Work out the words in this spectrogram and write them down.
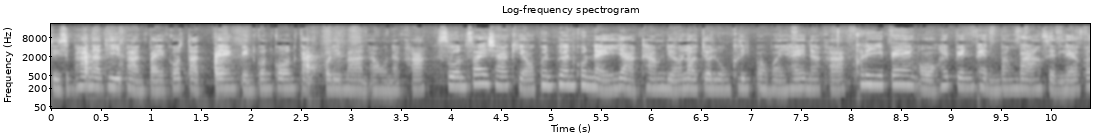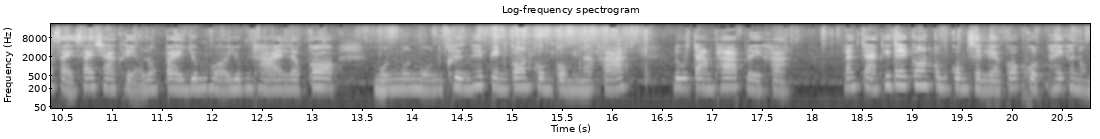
45 นาทีผ่านไปก็ตัดแป้งเป็นก้อนๆกะปริมาณเอานะคะ ส่วนไส้ชาเขียวเพื่อนๆ คนไหนอยากทำเดี๋ยวเราจะลงคลิปเอาไว้ให้นะคะ คลี่แป้งออกให้เป็นแผ่นบางๆ เสร็จแล้วก็ใส่ไส้ชาเขียวลงไปยุ้มหัวยุ้มท้าย แล้วก็หมุนหมุนหมุนคลึงให้เป็นก้อนกลมๆนะคะ ดูตามภาพเลยค่ะ หลังจากที่ได้ก้อนกลมๆเสร็จแล้วก็กดให้ขนม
